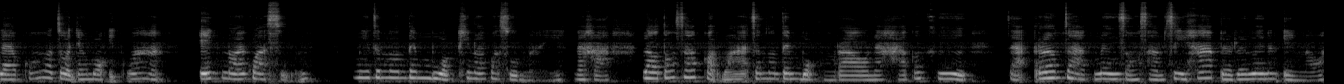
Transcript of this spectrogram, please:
แล้วก็โจทย์ยังบอกอีกว่า x น้อยกว่า 0 มีจำนวนเต็มบวกที่น้อยกว่า 0 ไหมนะคะ เราต้องทราบก่อนว่าจำนวนเต็มบวกของเรานะคะก็คือ จะเริ่มจาก 1 2 3 4 5 ไปเรื่อยๆ นั่นเองเนาะ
